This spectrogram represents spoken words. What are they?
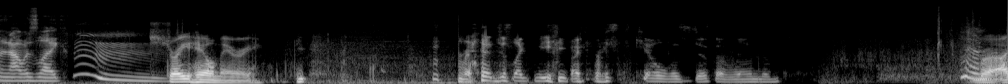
And I was like, hmm. Straight Hail Mary. just like me, my first kill was just a random. Bro, I,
